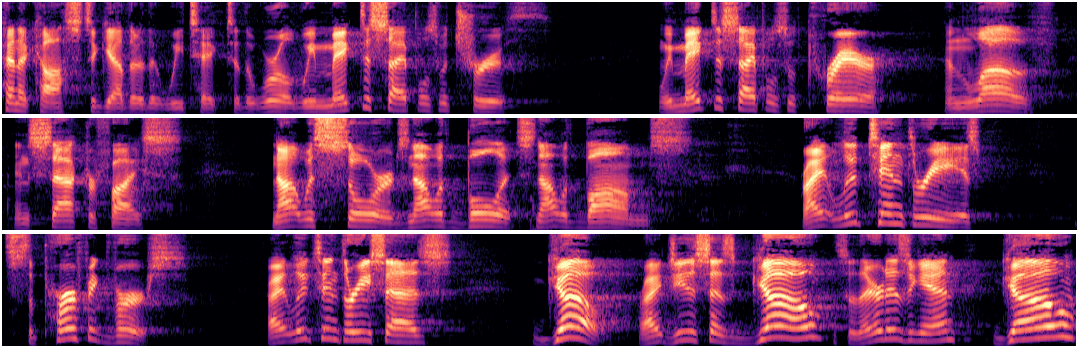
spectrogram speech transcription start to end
Pentecost together that we take to the world. We make disciples with truth, we make disciples with prayer and love and sacrifice, not with swords, not with bullets, not with bombs. Right? Luke 10:3 is it's the perfect verse. Right? Luke 10:3 says, "Go." Right? Jesus says, "Go." So there it is again. Go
